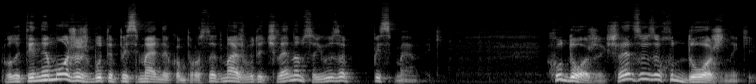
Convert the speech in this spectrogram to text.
Коли ти не можеш бути письменником, просто ти маєш бути членом Союзу письменників. Художник, член Союзу художників.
